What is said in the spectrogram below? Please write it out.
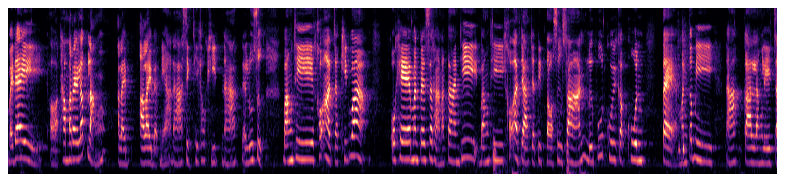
ไม่ได้ทำอะไรลับหลังอะไรอะไรแบบนี้นะคะสิ่งที่เขาคิดนะคะและรู้สึกบางทีเขาอาจจะคิดว่าโอเค มันเป็นสถานการณ์ที่บางทีเขาอาจอยากจะติดต่อสื่อสาร หรือพูดคุยกับคุณ แต่มันก็มีนะการลังเลใจ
